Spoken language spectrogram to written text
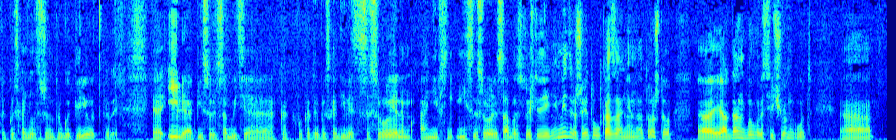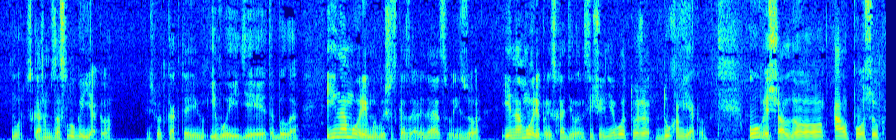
Это происходило совершенно другой период, когда, э, или описывает события, как, которые происходили с Исруэлем, а не, в, не с Исруэлем Саба. С точки зрения Мидраша, это указание на то, что э, Иордан был рассечен, вот, э, ну, скажем, заслугой Якова. То есть, вот как-то его идея это была. И на море, мы выше сказали, да, Изор, и на море происходило рассечение вод, тоже духом Якова. У Вешало Алпосук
